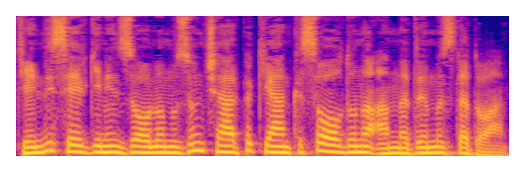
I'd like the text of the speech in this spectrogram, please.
kendi sevginin zorluğumuzun çarpık yankısı olduğunu anladığımızda doğan.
